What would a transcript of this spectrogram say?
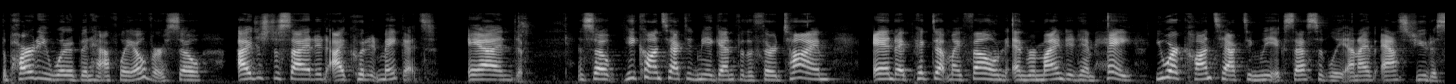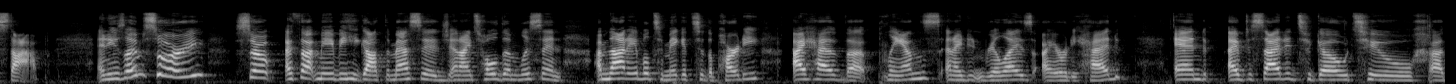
the party would have been halfway over. So I just decided I couldn't make it. And, and so he contacted me again for the third time, and I picked up my phone and reminded him, hey, you are contacting me excessively, and I've asked you to stop. And he's like, I'm sorry. So I thought maybe he got the message, and I told him, listen, I'm not able to make it to the party. I have uh, plans, and I didn't realize I already had. And I've decided to go to uh,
